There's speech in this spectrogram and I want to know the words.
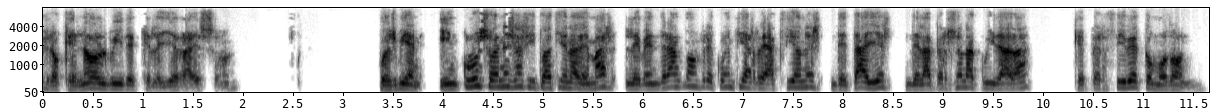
pero que no olvide que le llega eso. Pues bien, incluso en esa situación además le vendrán con frecuencia reacciones, detalles de la persona cuidada que percibe como don.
